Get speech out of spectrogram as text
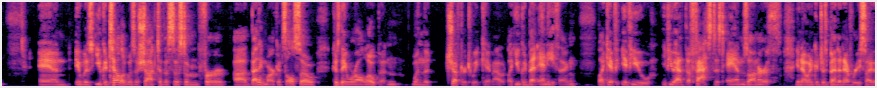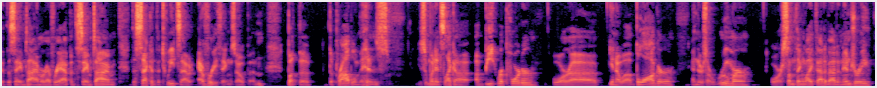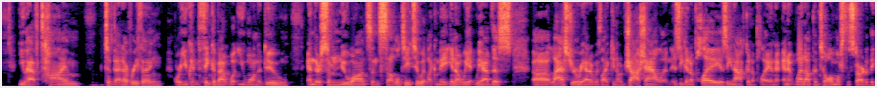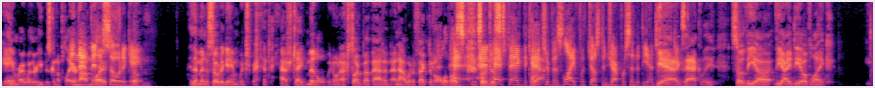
and it was you could tell it was a shock to the system for uh, betting markets also because they were all open when the Schefter tweet came out. Like you could bet anything. Like if if you if you had the fastest hands on earth, you know, and could just bet at every site at the same time or every app at the same time, the second the tweet's out, everything's open. But the the problem is so when it's like a, a beat reporter or a you know a blogger and there's a rumor or something like that about an injury, you have time to bet everything, or you can think about what you want to do. And there's some nuance and subtlety to it. Like, you know, we, we have this uh, last year, we had it with like, you know, Josh Allen. Is he going to play? Is he not going to play? And it, and it went up until almost the start of the game, right? Whether he was going to play In or that not Minnesota play. game. In the Minnesota game, which hashtag middle, we don't have to talk about that and, and how it affected all of us. So and just hashtag the catch yeah. of his life with Justin Jefferson at the end. yeah, exactly. So the uh, the idea of like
